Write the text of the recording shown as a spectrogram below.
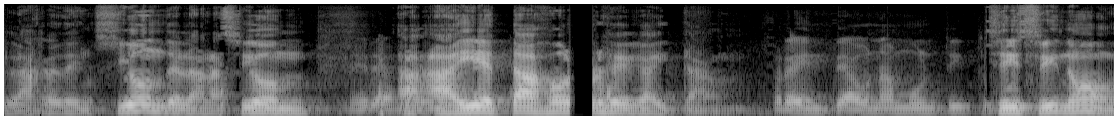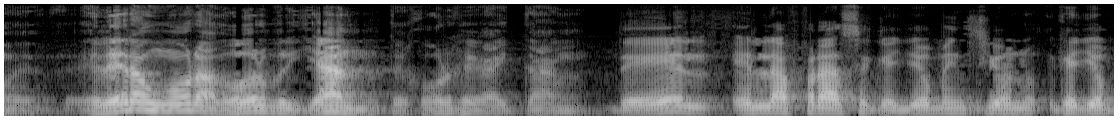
la redención de la nación. Ahí está Jorge Gaitán. Frente a una multitud. Sí, sí, no. Él era un orador brillante, Jorge Gaitán. De él es la frase que yo menciono, que yo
